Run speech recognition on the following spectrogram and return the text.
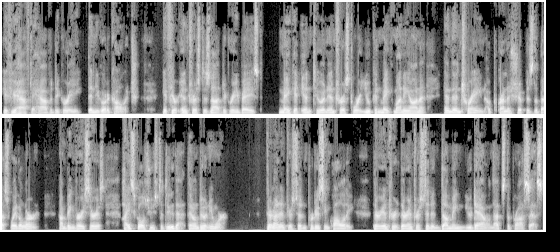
If you have to have a degree, then you go to college. If your interest is not degree based, make it into an interest where you can make money on it and then train. Apprenticeship is the best way to learn. I'm being very serious. High schools used to do that. They don't do it anymore. They're not interested in producing quality. They're inter- they're interested in dumbing you down. That's the process.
